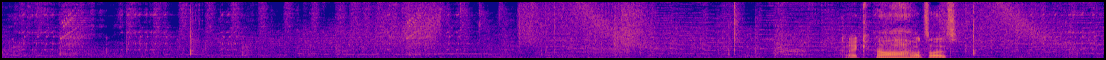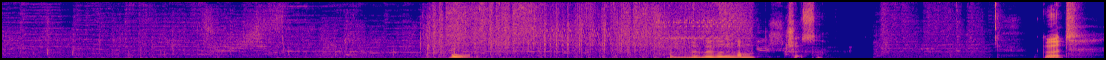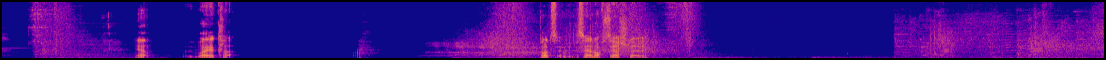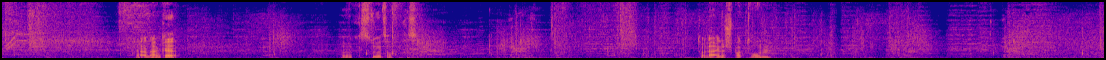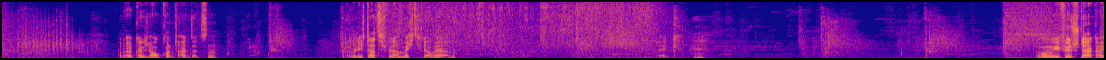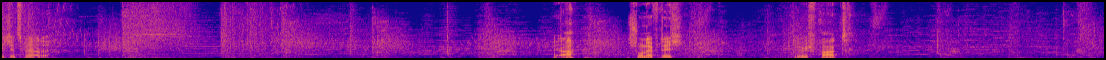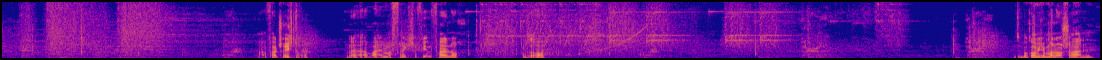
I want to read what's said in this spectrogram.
Dreck. Ah, was soll's. Boom. Tschüss. Gut. Ja, war ja klar. Trotzdem bisher noch sehr schnell. Ja, danke. Aber kriegst du jetzt auf was? Toll, eine Spektrum. Oder könnte ich auch Konter einsetzen? Aber will ich das? Ich will ja mächtiger werden. Weg. Aber wie viel stärker ich jetzt werde. Ja, schon heftig. Wenn mich fragt. Ah, falsche Richtung. Naja, aber einmal frage ich auf jeden Fall noch. Also auch. So bekomme ich immer noch Schaden.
